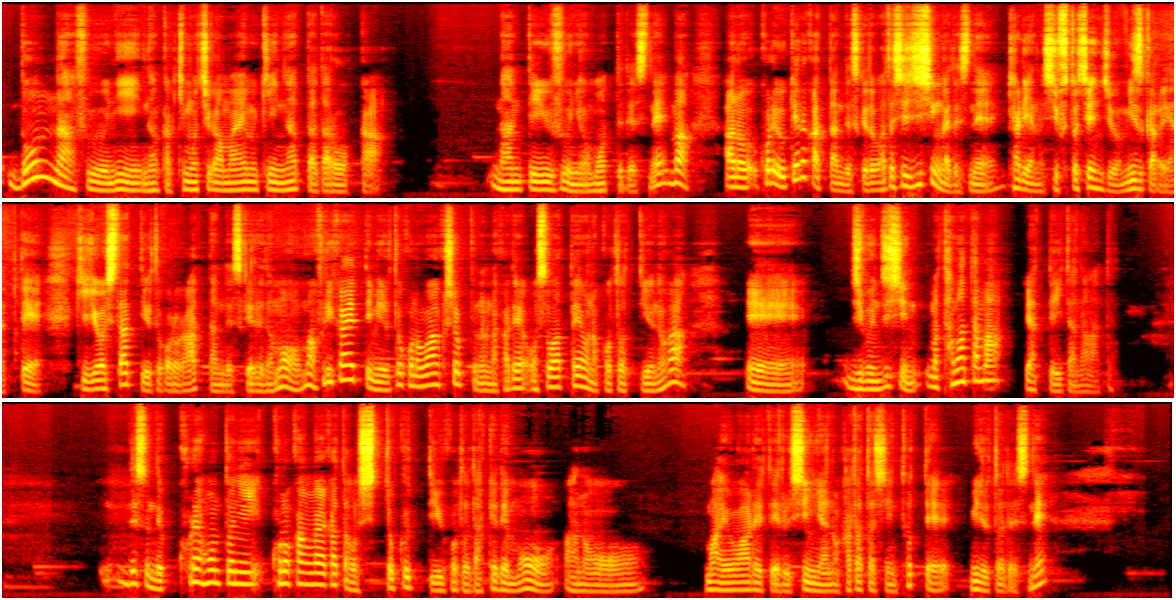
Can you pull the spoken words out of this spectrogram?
どんな風になんか気持ちが前向きになっただろうか、なんていう風に思ってですね。まあ、あの、これ受けなかったんですけど、私自身がですね、キャリアのシフトチェンジを自らやって、起業したっていうところがあったんですけれども、まあ振り返ってみると、このワークショップの中で教わったようなことっていうのが、えー自分自身、まあたまたまやっていたなと。ですんで、これ本当にこの考え方を知っとくっていうことだけでも、あの、迷われているシニアの方たちにとってみるとですね、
